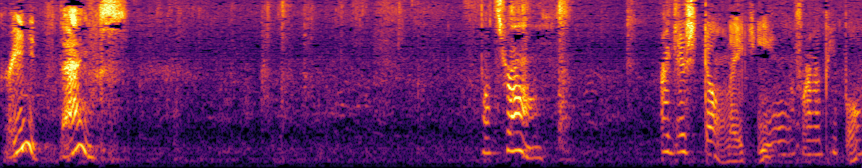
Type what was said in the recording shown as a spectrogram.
Great, thanks. What's wrong? I just don't like eating in front of people.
